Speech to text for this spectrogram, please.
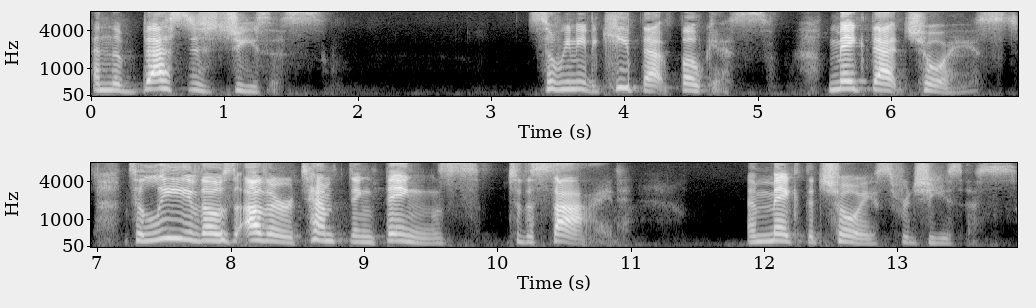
and the best is Jesus. So we need to keep that focus, make that choice to leave those other tempting things to the side and make the choice for Jesus.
